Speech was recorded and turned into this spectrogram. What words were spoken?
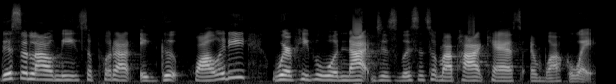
this allowed me to put out a good quality where people will not just listen to my podcast and walk away.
